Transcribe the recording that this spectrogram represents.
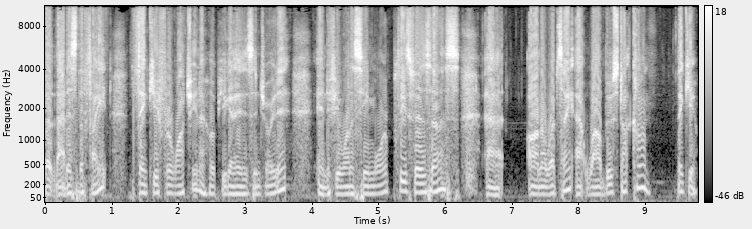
But that is the fight. Thank you for watching. I hope you guys enjoyed it. And if you want to see more, please visit us at on our website at wowboost.com. Thank you.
